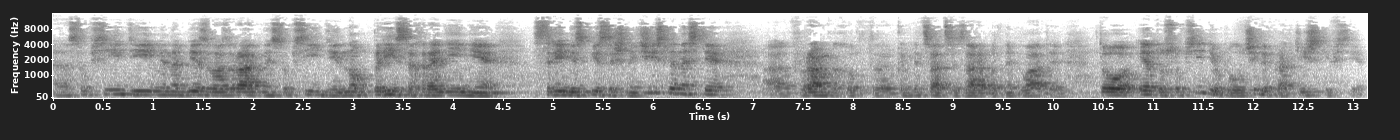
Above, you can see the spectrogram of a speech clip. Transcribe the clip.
э, субсидий, именно безвозвратной субсидии, но при сохранении среднесписочной численности, в рамках вот э, компенсации заработной платы, то эту субсидию получили практически все.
